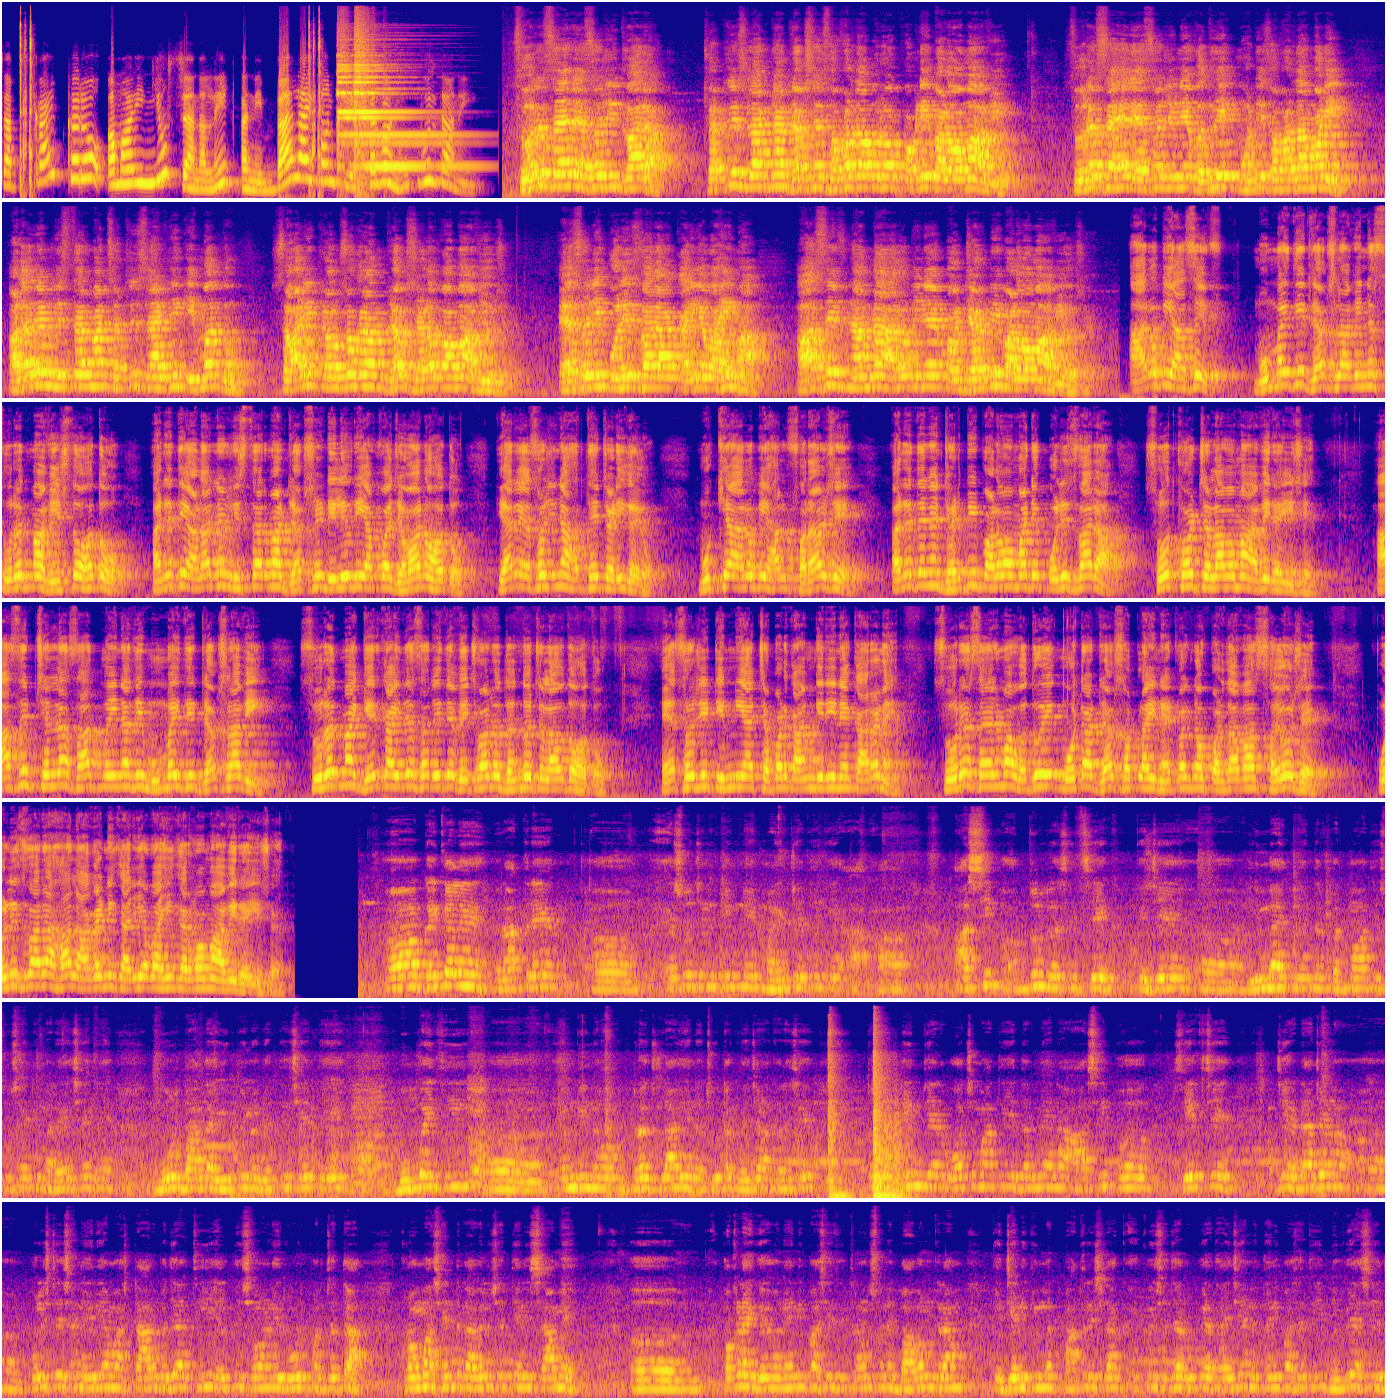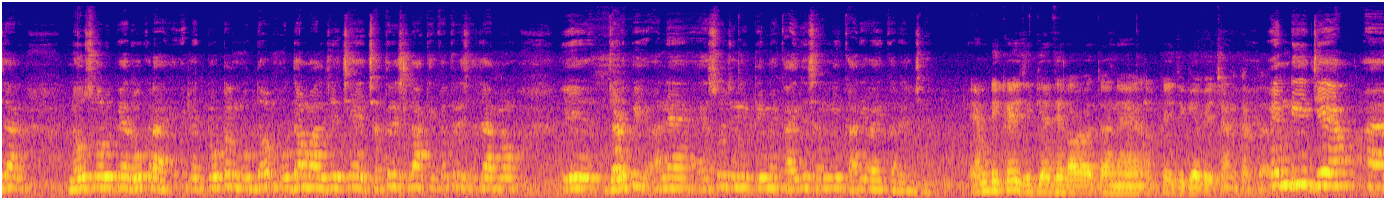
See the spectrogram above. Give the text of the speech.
Subscribe કરો અમારી news ચેનલને અને બેલ આઇકોન ક્લિક કરવાનું ભૂલતા નહીં. સુરત શહેર એસઓજી દ્વારા છત્રીસ લાખના ડ્રગ્સને સફળતાપૂર્વક પકડી પાડવામાં આવ્યું. સુરત શહેર એસઓજીને વધુ એક મોટી સફળતા મળી. અડાજણ વિસ્તારમાં છત્રીસ લાખની કિંમતનું સાડી ત્રણસો ગ્રામ ડ્રગ્સ ઝડપવામાં આવ્યું છે. એસઓજી પોલીસ દ્વારા કાર્યવાહીમાં આસિફ નામના આરોપીને ઝડપી પાડવામાં આવ્યો છે. આરોપી આસિફ મુંબઈથી ડ્રગ્સ લાવીને સુરતમાં વેચતો હતો. અને તે અડાજણ વિસ્તારમાં ડ્રગ્સની ડિલિવરી આપવા જવાનો હતો, ત્યારે એસઓજીના હાથે ચડી ગયો. મુખ્ય આરોપી હાલ ફરાર છે અને તેને ઝડપી પાડવા માટે પોલીસ દ્વારા શોધખોળ ચલાવવામાં આવી રહી છે. આસિફ છેલ્લા સાત મહિનાથી મુંબઈથી ડ્રગ્સ લાવી સુરતમાં ગેરકાયદેસર રીતે વેચવાનો ધંધો ચલાવતો હતો. એસઓજી ટીમની આ ચપળ કામગીરીને કારણે સુરત શહેરમાં વધુ એક મોટા ડ્રગ સપ્લાય નેટવર્કનો પર્દાફાશ થયો છે. પોલીસ દ્વારા હાલ આગળની કાર્યવાહી કરવામાં આવી રહી છે. ગઈકાલે રાત્રે એસઓજીની ટીમને એક માહિતી હતી કે આસિફ અબ્દુલ રશીદ શેખ, કે જે લિંબાયતની અંદર પદ્માવતી સોસાયટીમાં રહે છે અને મૂળ બાંદા યુપીનો વ્યક્તિ છે, તે મુંબઈથી એમડીનો ડ્રગ્સ લાવી અને છૂટક વેચાણ કરે છે. તો ટીમ જ્યારે વોચમાં એ દરમિયાન આસિફ શેખ છે, જે અડાજણ પોલીસ સ્ટેશન એરિયામાં સ્ટાર બજારથી એલપી સવાણી રોડ પર જતા ક્રોમા સેન્ટર આવેલું છે, તેની સામે પકડાઈ ગયો અને એની પાસેથી ત્રણસો ને બાવન ગ્રામ કે જેની કિંમત પાંત્રીસ લાખ એકવીસ હજાર રૂપિયા થાય છે અને તેની પાસેથી નેવ્યાસી હજાર નવસો રૂપિયા રોકડા એટલે ટોટલ મુદ્દા, મુદ્દામાલ જે છે છત્રીસ લાખ એકત્રીસ હજારનો એ ઝડપી અને એસઓજીની ટીમે કાયદેસરની કાર્યવાહી કરેલ છે. એમડી કઈ જગ્યાએથી લાવ્યા હતા અને કઈ જગ્યાએ વેચાણ કરતા એમડી જે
